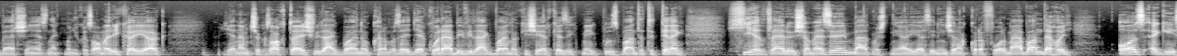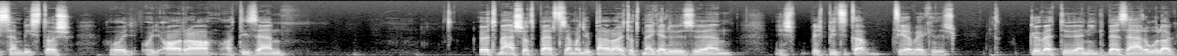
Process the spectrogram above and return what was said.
versenyeznek mondjuk az amerikaiak, ugye nem csak az aktuális világbajnok, hanem az egyel korábbi világbajnok is érkezik még pluszban, tehát hogy tényleg hihetetlen erős a mezőny, bár most Niali azért nincsen akkora formában, de hogy az egészen biztos, hogy, hogy arra a 15 másodpercre mondjuk már a rajtot megelőzően, és, és picit a célbeérkezés követőenig bezárólag,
